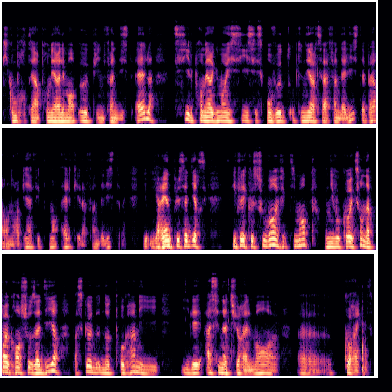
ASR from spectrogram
qui comportait un premier élément E puis une fin de liste L, si le premier argument ici, c'est ce qu'on veut obtenir, c'est la fin de la liste, eh ben, on aura bien effectivement L qui est la fin de la liste. Il n'y a rien de plus à dire. Ce qui fait que souvent, effectivement, au niveau correction, on n'a pas grand-chose à dire parce que notre programme, il, est assez naturellement euh, correct.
